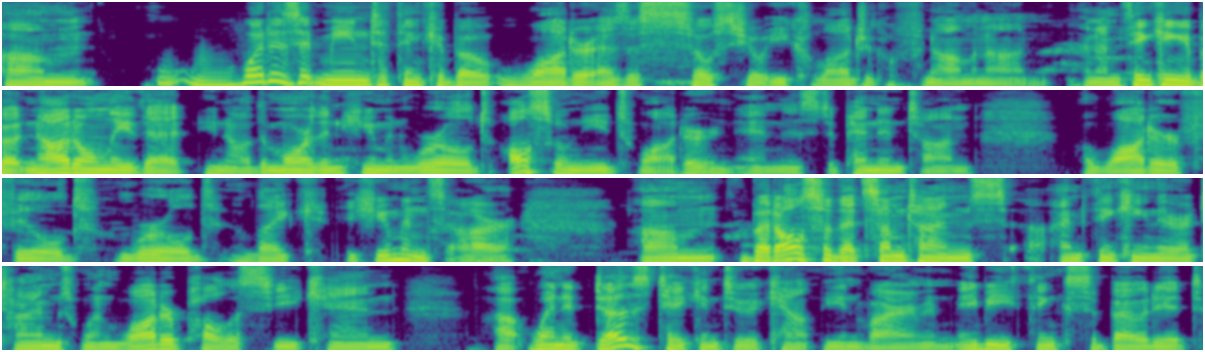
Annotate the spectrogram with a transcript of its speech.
um, what does it mean to think about water as a socio-ecological phenomenon? And i'm thinking about not only that you know the more than human world also needs water and is dependent on a water filled world like the humans are um, but also that sometimes I'm thinking there are times when water policy can, uh, when it does take into account the environment, maybe thinks about it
